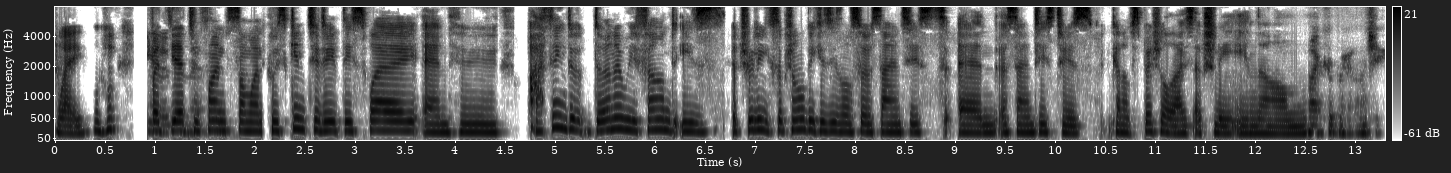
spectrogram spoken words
way. but yeah, to find someone who's keen to do it this way and who I think the donor we found is truly exceptional because he's also a scientist and a scientist who's kind of specialized actually in um, microbiology.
